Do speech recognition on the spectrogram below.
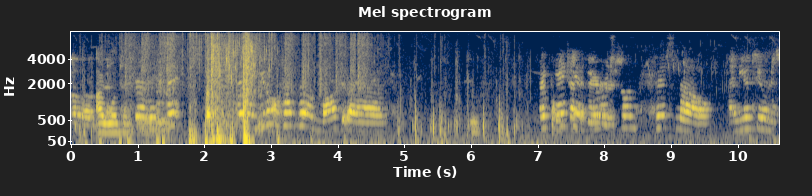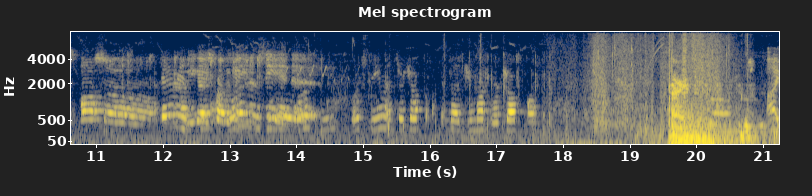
Uh, I wasn't Damien, really. Damien, you don't have the mod that I have. Oof. I can't get of errors. Village Gun Fist now. my Mewtwo is awesome. I Damien, know you guys probably go can't even your- see Go it. to go to Steam and search up the Gmod Workshop on I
